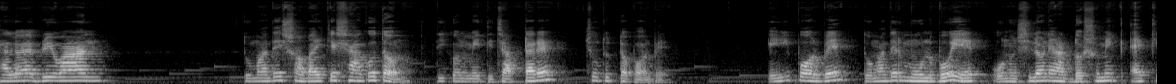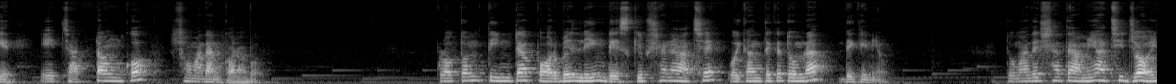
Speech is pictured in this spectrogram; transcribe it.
হ্যালো এভরিওয়ান তোমাদের সবাইকে স্বাগতম ত্রিকোণমিতি চ্যাপ্টারের চতুর্থ পর্বে। এই পর্বে তোমাদের মূল বইয়ের অনুশীলনে আট দশমিক একের এই চারটা অঙ্ক সমাধান করাবো। প্রথম তিনটা পর্বের লিঙ্ক ডেসক্রিপশানে আছে, ওইখান থেকে তোমরা দেখে নিও। তোমাদের সাথে আমি আছি জয়।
